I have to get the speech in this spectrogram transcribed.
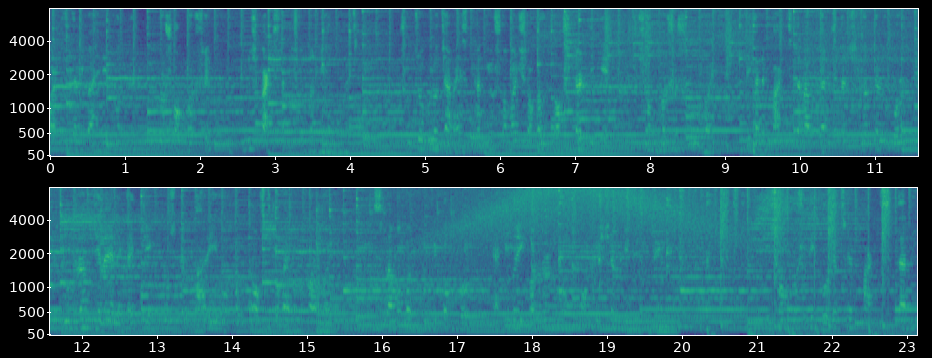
পাকিস্তানি বাহিনীর মধ্যে তীব্র সংঘর্ষে পুলিশ পাকিস্তানি সৈন্য নিহত হয়েছে সূত্রগুলো জানায়, স্থানীয় সময় সকাল দশটার দিকে সংঘর্ষ শুরু হয়। যেখানে পাকিস্তান, আফগানিস্তান সীমান্তের উপর কুলরাম জেলা এলাকায় চেকপোস্টে ভারী ও হালকা অস্ত্র ব্যবহার করা হয়। ইসলামাবাদ কর্তৃপক্ষ এখনও এই ঘটনার কোনো অফিসিয়াল বিবৃতি দেয়নি। এই সংঘর্ষটি ঘটেছে পাকিস্তানি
